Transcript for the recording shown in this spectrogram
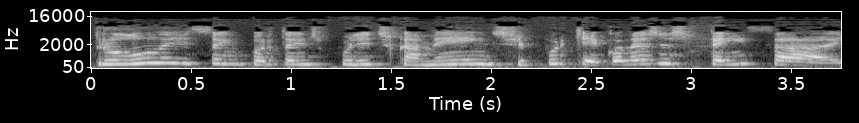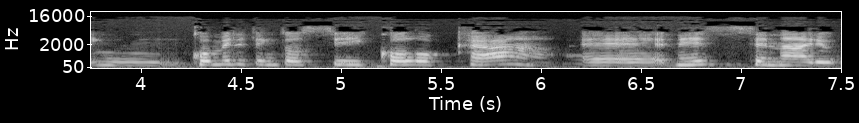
para o Lula isso é importante politicamente, porque quando a gente pensa em como ele tentou se colocar é, nesse cenário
